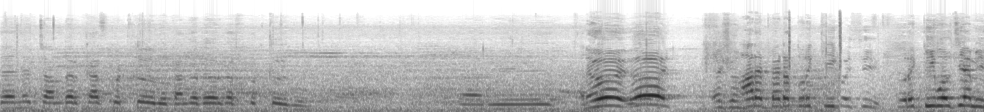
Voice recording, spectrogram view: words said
দেন চান্দার কাজ করতে হইব চান্দা দেওয়ার কাজ করতে হইব। আরে বেটা তোরে কি কইছি? তোরে কি বলছি আমি?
